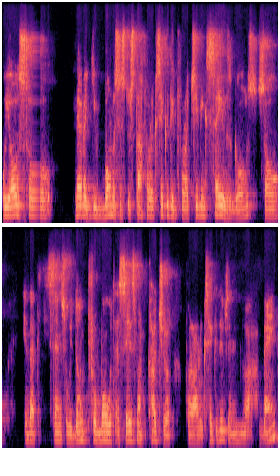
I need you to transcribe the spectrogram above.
We also never give bonuses to staff or executive for achieving sales goals. So in that sense, we don't promote a salesman culture for our executives and in our bank.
